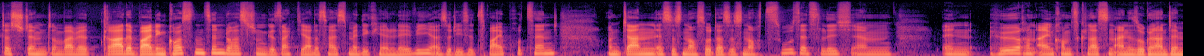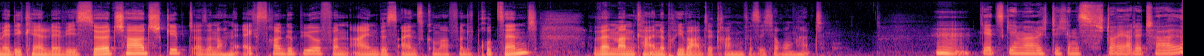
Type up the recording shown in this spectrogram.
das stimmt. Und weil wir gerade bei den Kosten sind, du hast schon gesagt, ja, das heißt Medicare Levy, also diese 2%. Und dann ist es noch so, dass es noch zusätzlich ähm, in höheren Einkommensklassen eine sogenannte Medicare Levy Surcharge gibt, also noch eine extra Gebühr von 1 bis 1,5 Prozent, wenn man keine private Krankenversicherung hat. Hm, jetzt gehen wir richtig ins Steuerdetail.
